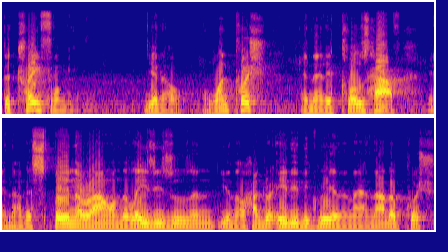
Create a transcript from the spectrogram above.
the tray for me you know one push and then it closed half. And then I spin around on the lazy susan you know 180 degree and then another push.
